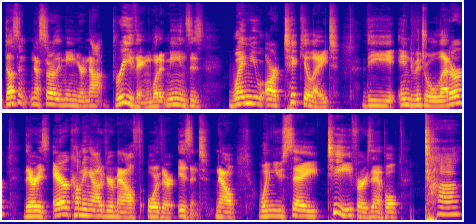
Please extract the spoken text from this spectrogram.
doesn't necessarily mean you're not breathing. What it means is when you articulate the individual letter, there is air coming out of your mouth or there isn't. Now, when you say T, for example, ta,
